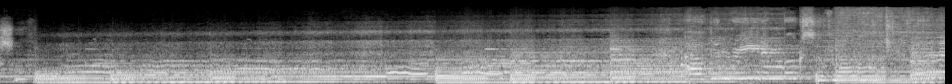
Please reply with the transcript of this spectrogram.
I've been reading books of love.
